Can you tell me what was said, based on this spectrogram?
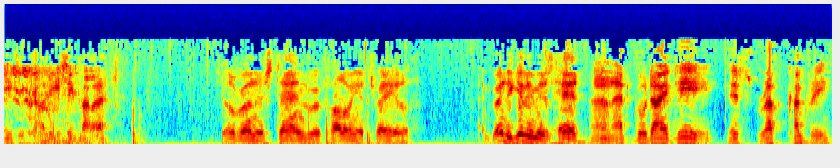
easy, Scout. Easy, fella. Silver understands we're following a trail. I'm going to give him his head. Ah, that good idea. This rough country.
